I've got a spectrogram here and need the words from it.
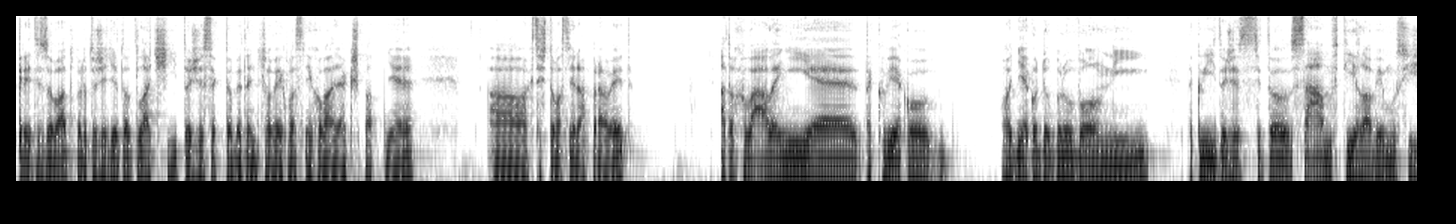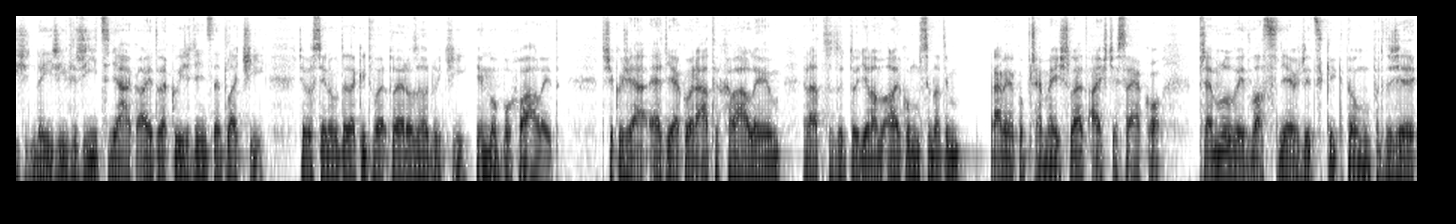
kritizovat, protože tě to tlačí, to, že se k tobě ten člověk vlastně chová nějak špatně a chceš to vlastně napravit a to chválení je takový jako hodně jako dobrovolný, takový to, že si to sám v té hlavě musíš nejdřív říct nějak a je to takový, že tě nic netlačí. Že prostě jenom to je takový tvoje, tvoje rozhodnutí, jako hmm. pochválit. Takže jako, že já, já tě jako rád chválím, rád to, to dělám, ale jako musím na tím právě jako přemýšlet a ještě se jako přemluvit vlastně vždycky k tomu, protože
